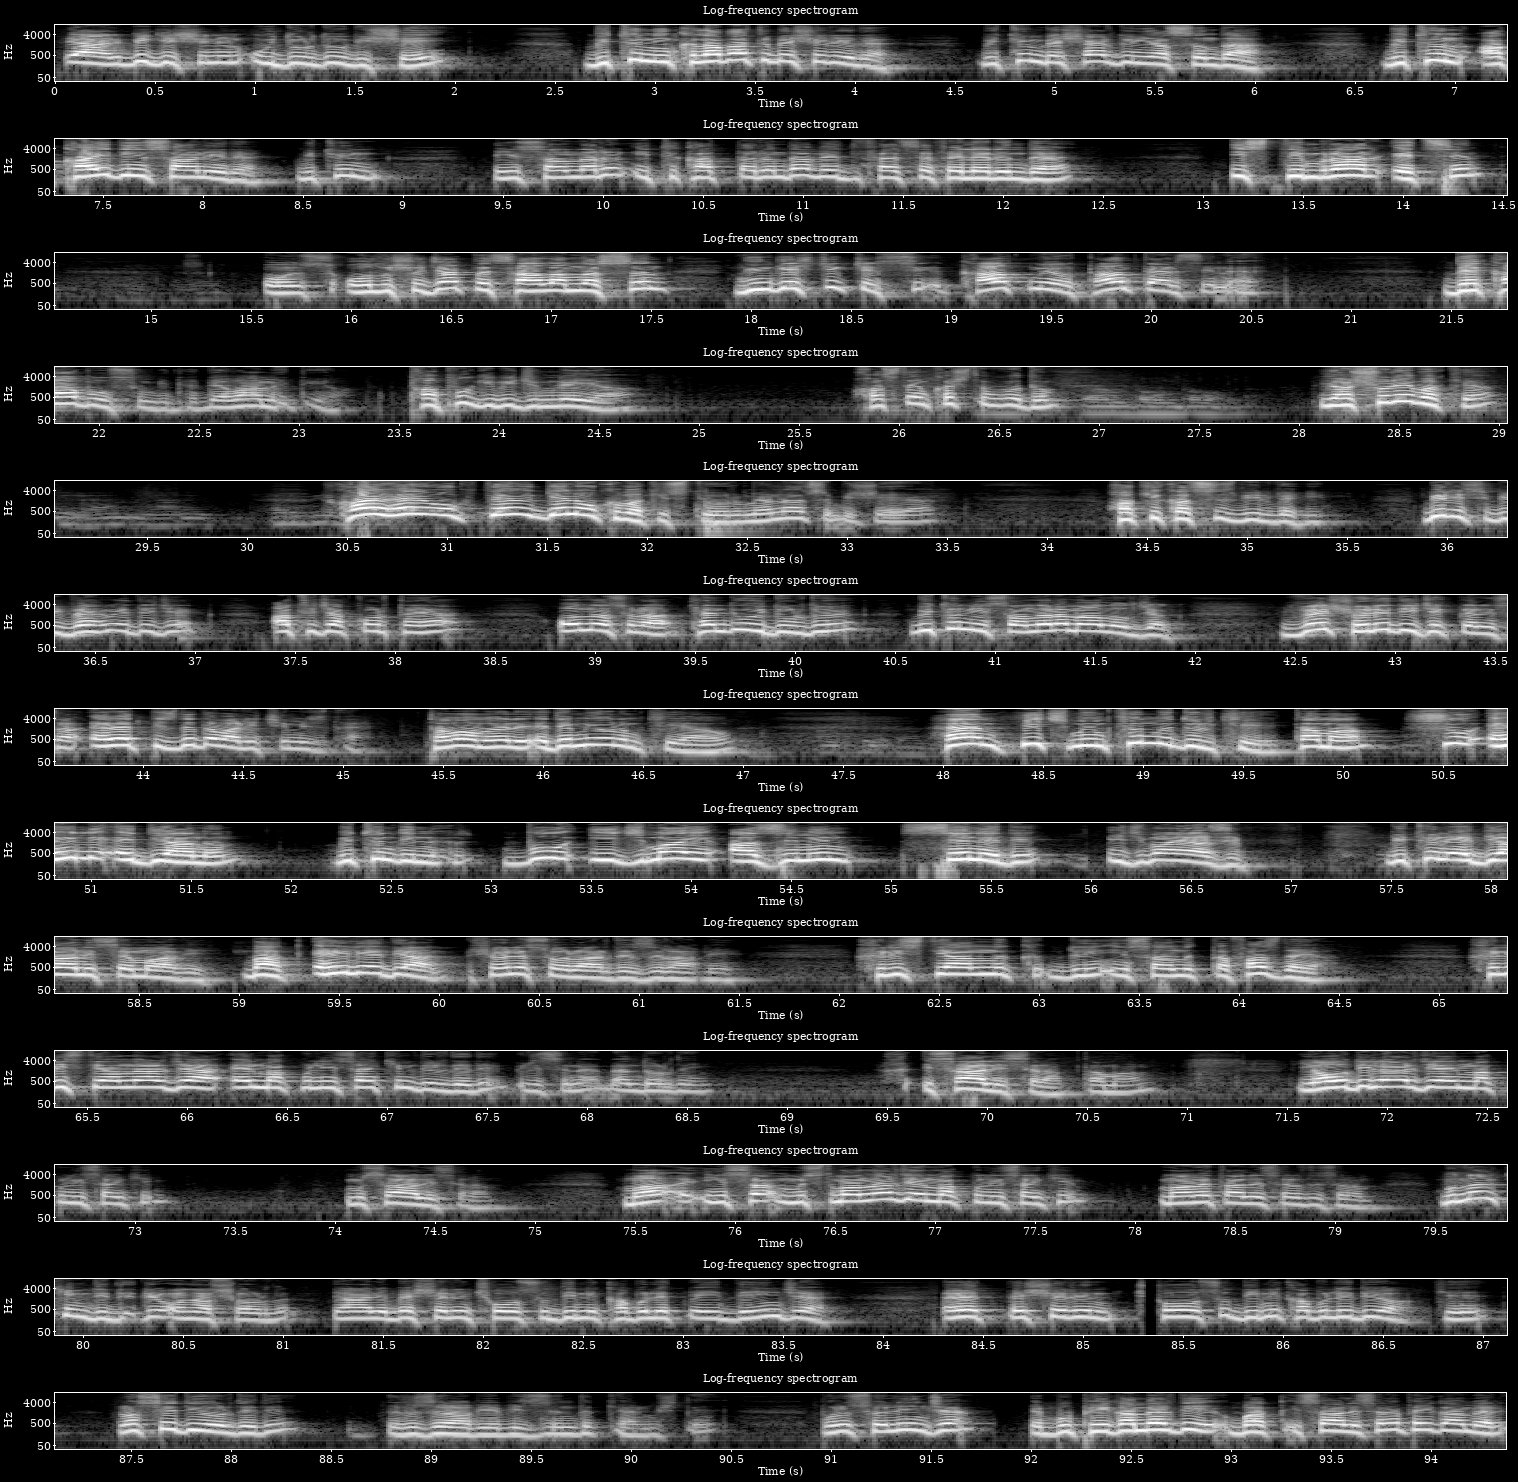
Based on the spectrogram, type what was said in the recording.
Yani bir kişinin uydurduğu bir şey. Bütün inkılabat-ı beşeriyede, bütün beşer dünyasında, bütün akaid insaniyede, bütün insanların itikatlarında ve felsefelerinde istimrar etsin, oluşacak ve sağlamlaşsın. Gün geçtikçe kalkmıyor, tam tersine. Beka bulsun bir de, devam ediyor. Tapu gibi cümle ya. Hastayım, kaç defa okudum? Ya şuraya bak ya. Hayır, hayır, ok- de- gene okumak istiyorum ya. Nasıl bir şey yani? Hakikatsiz bir vehim. Birisi bir vehmedecek, atacak ortaya. Ondan sonra kendi uydurduğu bütün insanlara mal olacak. Ve şöyle diyecekler insan, evet bizde de var içimizde. Tamam öyle edemiyorum ki ya. Hem hiç mümkün müdür ki tamam şu ehli edyanın Bütün dinler. Bu icma-i azimin senedi, icma-i azim. Bütün edyan-ı semavi. Bak ehli edyan şöyle sorardı Hızır abi. Hristiyanlık insanlıkta fazla ya. Hristiyanlarca en makbul insan kimdir dedi birisine. Ben de oradayım. İsa Aleyhisselam tamam. Yahudilerce en makbul insan kim? Musa Aleyhisselam. Ma insan, Müslümanlarca en makbul insan kim? Muhammed Aleyhisselatü Vesselam. Bunlar kimdi dedi ona sordu. Yani beşerin çoğusu dini kabul etmeyi deyince evet beşerin çoğusu dini kabul ediyor ki nasıl ediyor dedi. E, Hızır abiye bir zındık gelmişti. Bunu söyleyince e, bu peygamber değil. Bak İsa Aleyhisselam peygamber.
